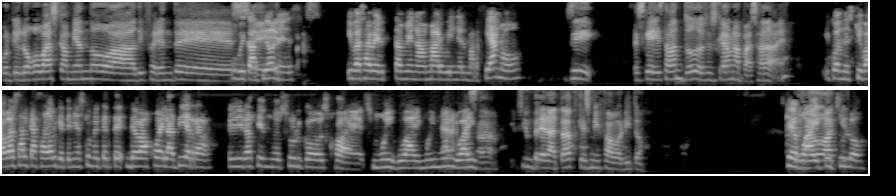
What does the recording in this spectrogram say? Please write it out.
porque luego vas cambiando a diferentes... eh, Ubicaciones. épocas. Y vas a ver también a Marvin el marciano. Sí, es que estaban todos, es que era una pasada, ¿eh? Y cuando esquivabas al cazador que tenías que meterte debajo de la tierra e ir haciendo surcos, joder, es muy guay, muy, muy Era guay. pasada. Siempre era Taz, que es mi favorito. Qué Pues guay, qué aquí- chulo.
